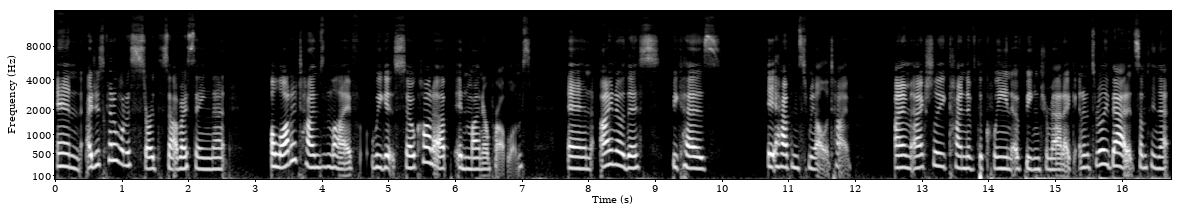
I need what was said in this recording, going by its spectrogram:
And I just kind of want to start this out by saying that a lot of times in life, we get so caught up in minor problems. And I know this because it happens to me all the time. I'm actually kind of the queen of being dramatic, and it's really bad. It's something that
